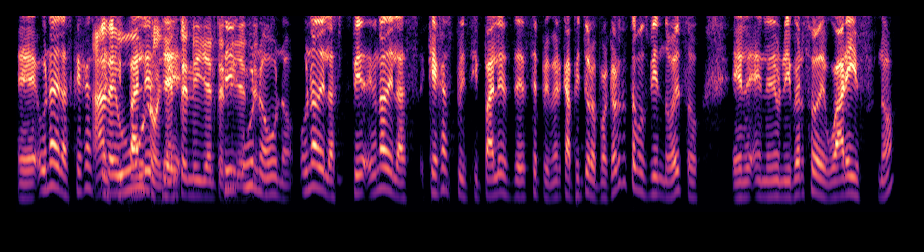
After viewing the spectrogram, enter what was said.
eh, una de las quejas Ah, de uno, ya entendí, ya entendí. Sí, ya uno, entendí. uno. Una de, las, una de las quejas principales de este primer capítulo, porque ahora estamos viendo eso en, en el universo de What If, ¿no?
